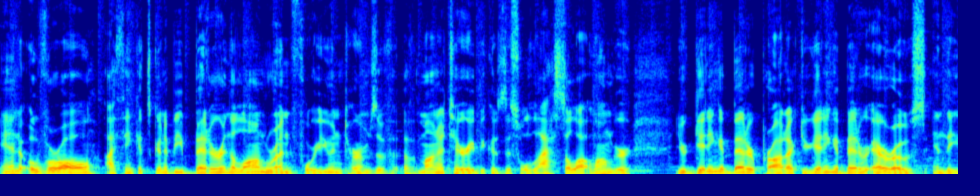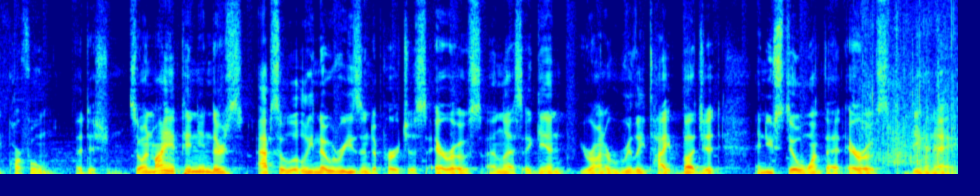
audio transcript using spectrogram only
and overall, I think it's gonna be better in the long run for you in terms of, of monetary because this will last a lot longer you're getting a better product, you're getting a better Eros in the Parfum edition. So in my opinion, there's absolutely no reason to purchase Eros unless, again, you're on a really tight budget and you still want that Eros DNA.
